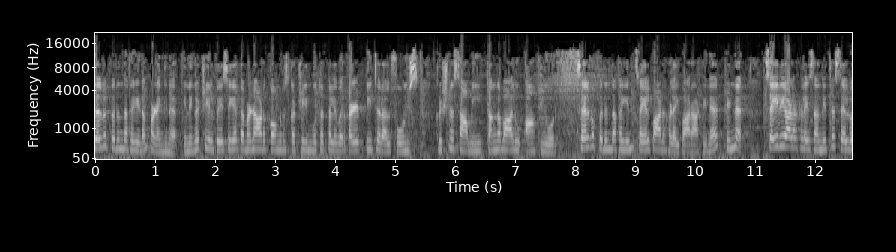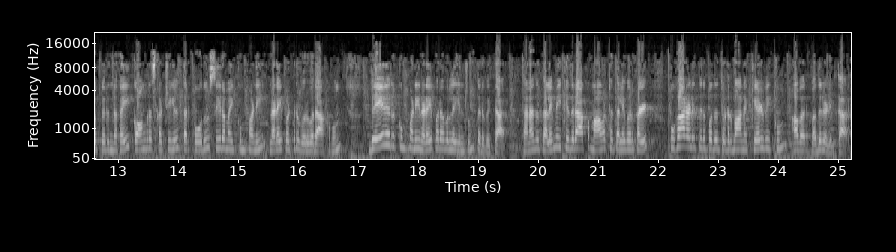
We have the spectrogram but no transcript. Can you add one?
செல்வ பெருந்தகையிடம் வழங்கினர். இந்நிகழ்ச்சியில் பேசிய தமிழ்நாடு காங்கிரஸ் கட்சியின் மூத்த தலைவர்கள் பீட்டர் அல்போன்ஸ் கிருஷ்ணசாமி தங்கபாலு ஆகியோர் செல்வ பெருந்தகையின் செயல்பாடுகளை பாராட்டினர். பின்னர் செய்தியாளர்களை சந்தித்த செல்வ பெருந்தகை காங்கிரஸ் கட்சியில் தற்போது சீரமைக்கும் பணி நடைபெற்று வருவதாகவும் வேறிருக்கும் பணி நடைபெறவில்லை என்றும் தெரிவித்தார். தனது தலைமைக்கு எதிராக மாவட்ட தலைவர்கள் புகார் அளித்திருப்பது தொடர்பான கேள்விக்கும் அவர் பதிலளித்தார்.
